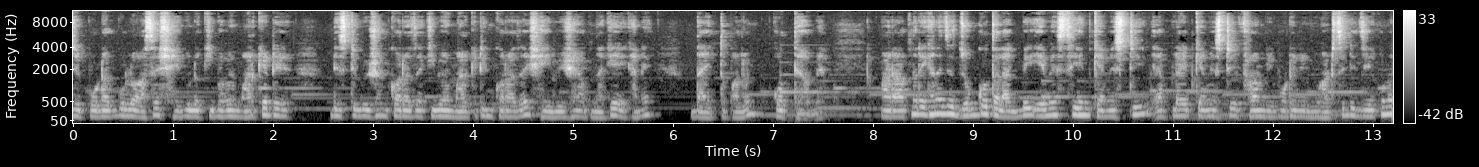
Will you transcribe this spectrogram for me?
যে প্রোডাক্টগুলো আছে, সেগুলো কীভাবে মার্কেটে ডিস্ট্রিবিউশন করা যায়, কীভাবে মার্কেটিং করা যায়, সেই বিষয়ে আপনাকে এখানে দায়িত্ব পালন করতে হবে। আর আপনার এখানে যে যোগ্যতা লাগবে MSc in chemistry applied chemistry from reported university যে কোনো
